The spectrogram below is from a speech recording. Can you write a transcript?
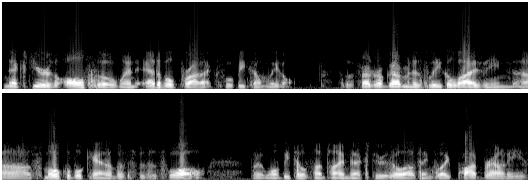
next year is also when edible products will become legal. So the federal government is legalizing uh, smokable cannabis for this fall, but it won't be till sometime next year they'll have things like pot brownies,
